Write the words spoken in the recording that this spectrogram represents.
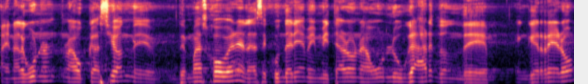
en alguna ocasión de, más joven, en la secundaria, me invitaron a un lugar donde, en Guerrero,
